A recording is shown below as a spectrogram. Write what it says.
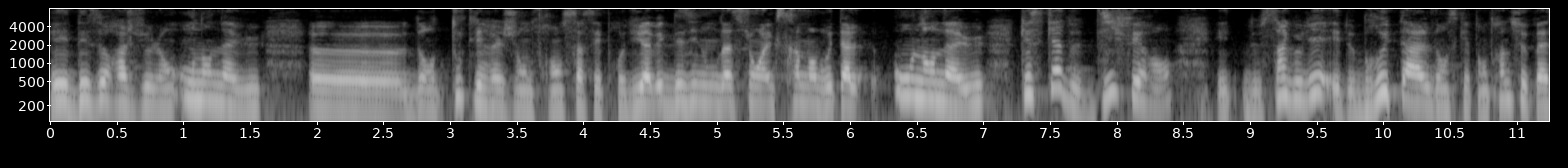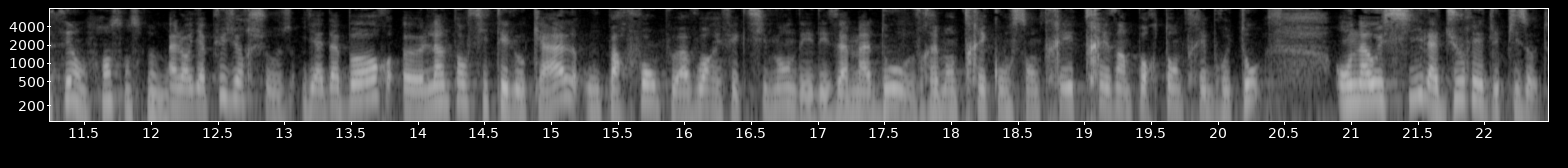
et des orages violents, on en a eu euh, dans toutes les régions de France, ça s'est produit, avec des inondations extrêmement brutales, on en a eu. Qu'est-ce qu'il y a de différent et de singulier et de brutal dans ce qui est en train de se passer en France en ce moment? Alors il y a plusieurs choses. Il y a d'abord euh, l'intensité locale, où parfois on peut avoir effectivement des, des amas d'eau vraiment très concentrés, très importants, très brutaux. On a aussi la durée de l'épisode.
